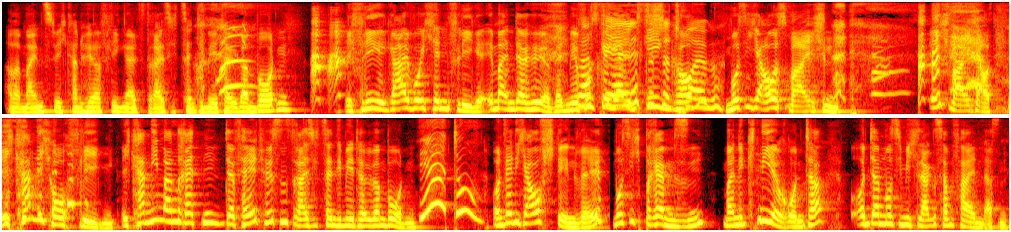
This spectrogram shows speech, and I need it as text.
Aber meinst du, ich kann höher fliegen als 30 Zentimeter über dem Boden? Ich fliege, egal wo ich hinfliege, immer in der Höhe. Wenn mir Fußgänger entgegenkommen, Träume. muss ich ausweichen. Ich weiche aus. Ich kann nicht hochfliegen. Ich kann niemanden retten, der fällt höchstens 30 Zentimeter über dem Boden. Ja, du. Und wenn ich aufstehen will, muss ich bremsen, meine Knie runter und dann muss ich mich langsam fallen lassen.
